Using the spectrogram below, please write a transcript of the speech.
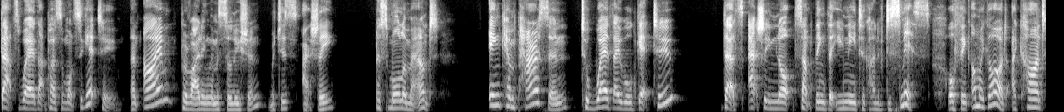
that's where that person wants to get to. And I'm providing them a solution, which is actually a small amount in comparison to where they will get to. That's actually not something that you need to kind of dismiss or think, oh my God, I can't,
